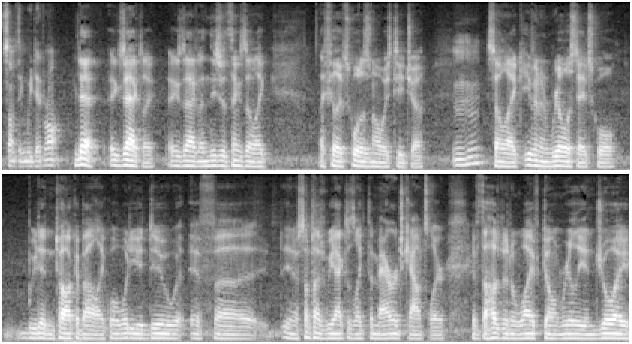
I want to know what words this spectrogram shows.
something we did wrong. yeah, exactly, exactly. And these are things that like I feel like school doesn't always teach you. Mm-hmm. So like even in real estate school, we didn't talk about like, well, what do you do if uh, you know? Sometimes we act as like the marriage counselor if the husband and wife don't really enjoy.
